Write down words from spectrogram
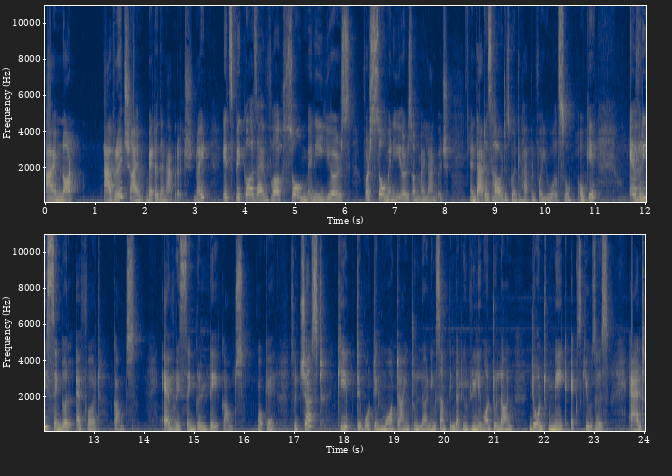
I'm not average, I'm better than average, right? It's because I've worked so many years for so many years on my language. And that is how it is going to happen for you also, okay? Every single effort counts, every single day counts, okay? So just keep devoting more time to learning something that you really want to learn. Don't make excuses. And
